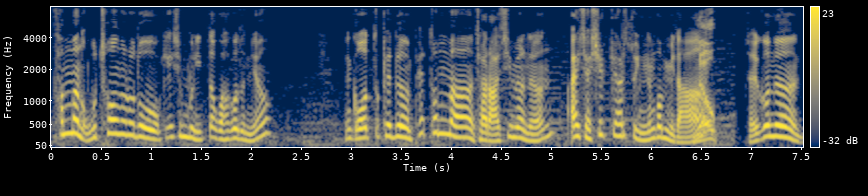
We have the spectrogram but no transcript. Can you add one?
35,000으로도 깨신 분 있다고 하거든요. 그러니까 어떻게든 패턴만 잘 아시면은 아이차 쉽게 할 수 있는 겁니다. 자 이거는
